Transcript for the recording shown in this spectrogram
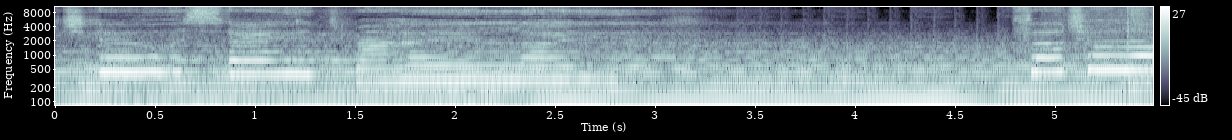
that you saved my life. Felt your love.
